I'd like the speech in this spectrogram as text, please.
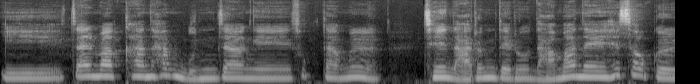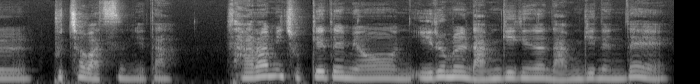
이 짤막한 한 문장의 속담을 제 나름대로 나만의 해석을 붙여봤습니다. 사람이 죽게 되면 이름을 남기기는 남기는데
